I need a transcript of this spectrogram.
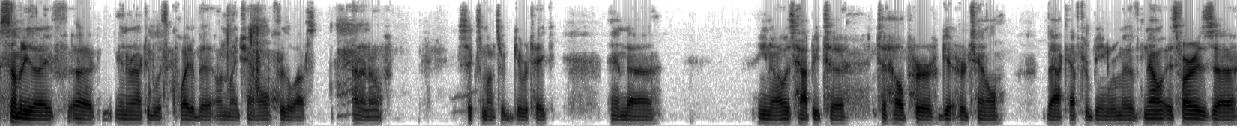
somebody that I've uh, interacted with quite a bit on my channel for the last, I don't know, six months or give or take. And uh, you know, I was happy to to help her get her channel back after being removed. Now, as far as uh,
